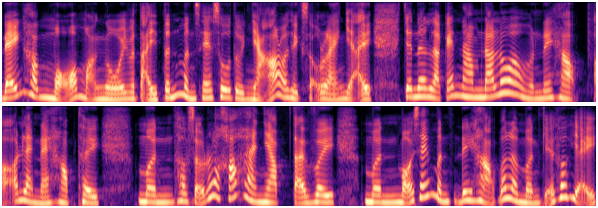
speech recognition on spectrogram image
đáng hâm mộ mọi người, mà tại vì tính mình xe xua từ nhỏ rồi, thiệt sự là vậy. Cho nên là cái năm đó lúc mà mình đi học ở làng đại học thì mình thật sự rất là khó hòa nhập, tại vì mình mỗi sáng mình đi học đó là mình, kiểu, thức dậy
